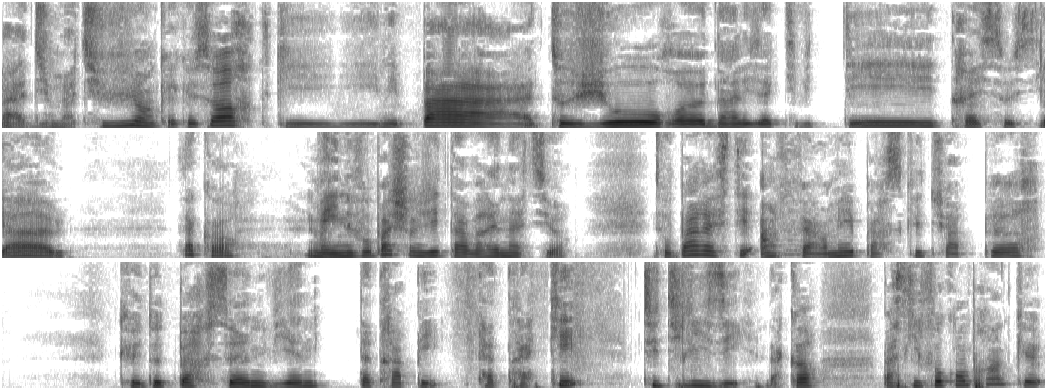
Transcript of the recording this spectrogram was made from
pas du matu en quelque sorte, qui n'est pas toujours euh, dans les activités très sociables, d'accord. Mais il ne faut pas changer ta vraie nature. Il ne faut pas rester enfermé parce que tu as peur que d'autres personnes viennent t'attraper, t'attraquer, t'utiliser, d'accord Parce qu'il faut comprendre que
